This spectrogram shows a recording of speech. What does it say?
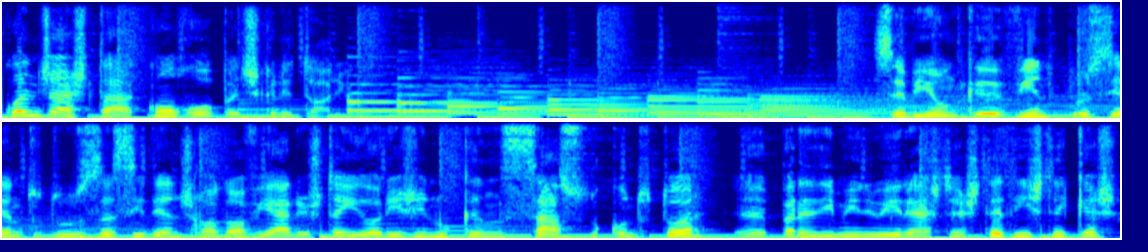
quando já está com roupa de escritório. Sabiam que 20% dos acidentes rodoviários têm origem no cansaço do condutor? Eh, para diminuir estas estatísticas,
